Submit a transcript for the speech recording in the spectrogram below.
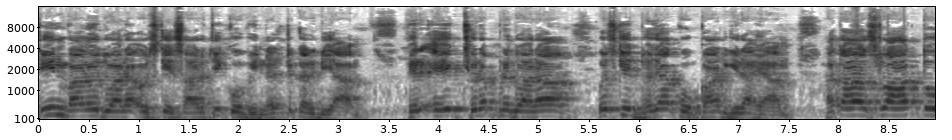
तीन बाणों द्वारा उसके सारथी को भी नष्ट कर दिया। फिर एक छुरप्र द्वारा उसकी ध्वजा को काट गिराया। हता स्वात्तो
